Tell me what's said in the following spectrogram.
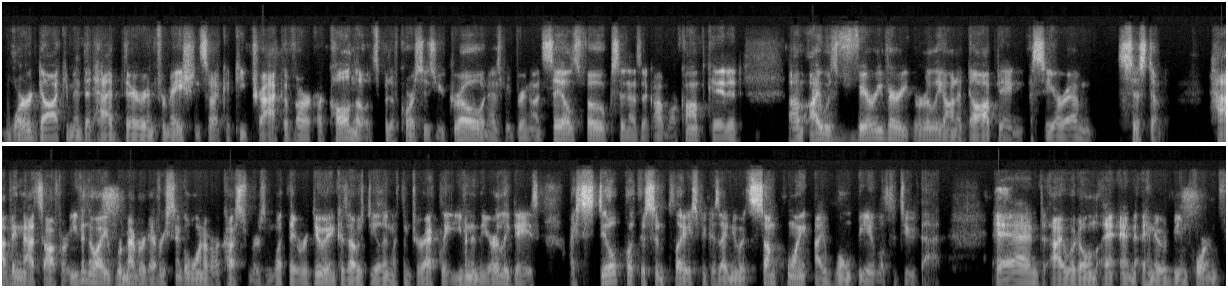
Word document that had their information so I could keep track of our, our, call notes. But of course, as you grow and as we bring on sales folks and as it got more complicated, um, I was very, very early on adopting a CRM system, having that software, even though I remembered every single one of our customers and what they were doing because I was dealing with them directly. Even in the early days, I still put this in place because I knew at some point I won't be able to do that and i would only and, and it would be important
